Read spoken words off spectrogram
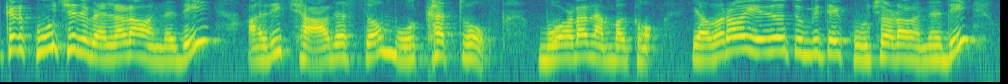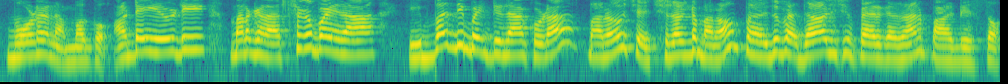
ఇక్కడ కూర్చుని వెళ్ళడం అన్నది అది చాదస్తం మూర్ఖత్వం మూఢనమ్మకం. ఎవరో ఏదో తుమ్మితే కూర్చోవడం అన్నది మూఢనమ్మకం. అంటే ఏమిటి? మనకు నచ్చకపోయినా ఇబ్బంది పెట్టినా కూడా మనం చచ్చినట్టు మనం పెద్ద పెద్దవాళ్ళు చెప్పారు కదా అని పాటిస్తాం.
